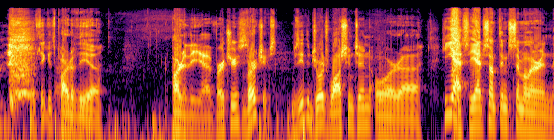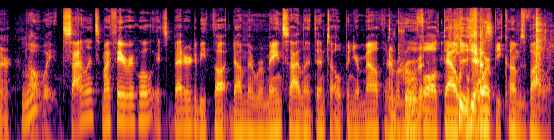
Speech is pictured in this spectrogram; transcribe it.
I think it's part of the. Uh, Part of the uh, virtues. Virtues. It was either George Washington or uh, He, yes, he had something similar in there. Oh wait, silence. My favorite quote: "It's better to be thought dumb and remain silent than to open your mouth and, And prove remove it. all doubt before Yes. it becomes violent."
